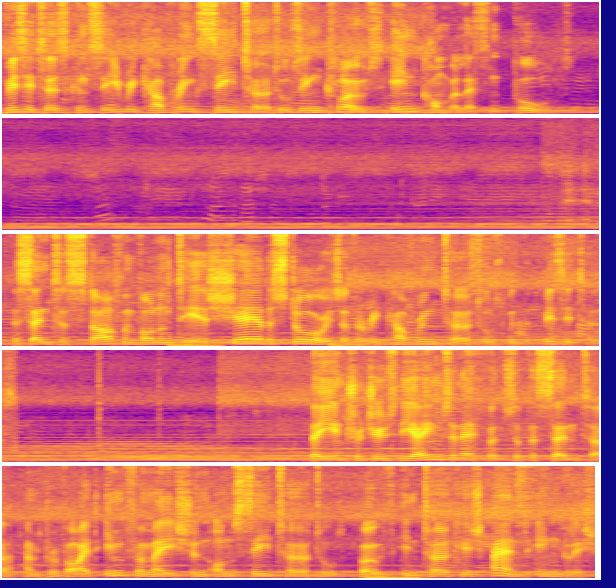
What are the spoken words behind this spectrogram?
Visitors can see recovering sea turtles in close, in convalescent pools. The centre's staff and volunteers share the stories of the recovering turtles with the visitors. They introduce the aims and efforts of the centre and provide information on sea turtles both in Turkish and English.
